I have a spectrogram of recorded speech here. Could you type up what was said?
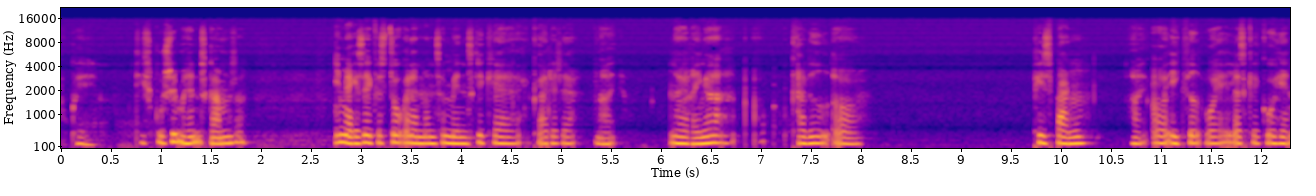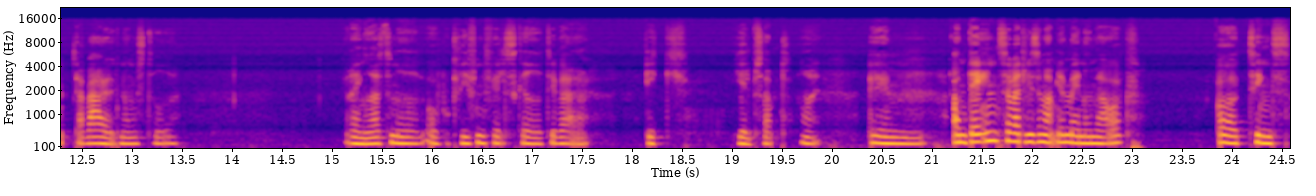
Okay. De skulle simpelthen skamme sig. Jamen, jeg kan slet ikke forstå, hvordan man som menneske kan gøre det der. Nej. Når jeg ringer gravid og pisse bange, Nej. og ikke ved, hvor jeg ellers skal gå hen. Der var jo ikke nogen steder. Jeg ringede også til noget over på Griffenfeldsgade. Det var ikke hjælpsomt. Nej. Øhm, om dagen, så var det ligesom om, jeg mandede mig op og tænkte,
